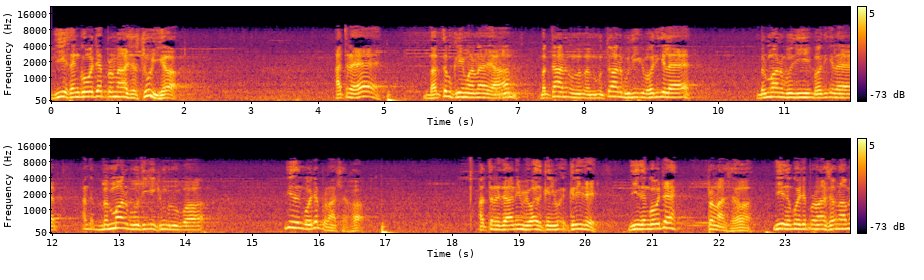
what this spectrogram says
दीसङ्कोचप्रणाशस्तु इह अत्र भक्तं क्रियमाणायां भक्तानु, मुक्तानुभूतिः भवति किल? ब्रह्मानुभूतिः भवति किल? अन्त ब्रह्मानुभूतिः किं रूपा? दीसङ्कोचप्रणाशः अत्र इदानीं विवादः क्रिय- क्रियते। दीसङ्कोच प्रणाशः दीसङ्कोच प्रणाशः नाम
